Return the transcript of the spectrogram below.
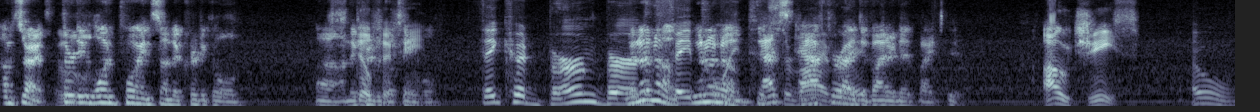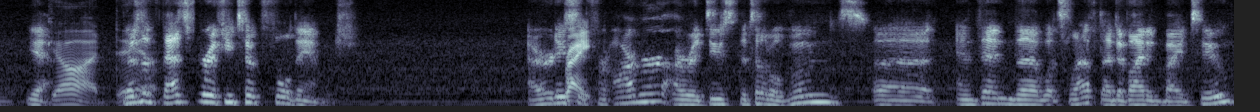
I'm sorry, 31 points on the critical. Uh, on the Still critical 15. table. They could burn burn No, no, a no, fate no, no, no. point to That's survive, after I divided it by two. Oh, jeez. Oh, Yeah. God There's a, that's for if you took full damage. I reduced Right. it for armor. I reduced the total wounds, uh, and then the what's left I divided by two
